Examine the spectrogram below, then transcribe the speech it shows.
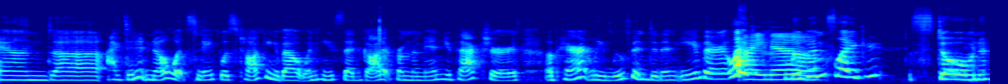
and uh, I didn't know what Snape was talking about when he said got it from the manufacturers. Apparently Lupin didn't either. Like I know. Lupin's like stone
